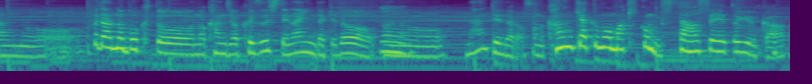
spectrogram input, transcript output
あの普段の僕との感じは崩してないんだけど、うん、あのなんて言うんだろうその観客も巻き込むスター性というか。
